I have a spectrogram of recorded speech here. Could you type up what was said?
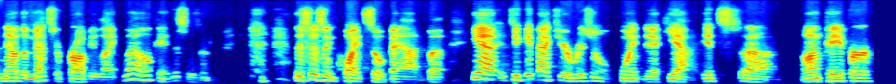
now the Mets are probably like, well, okay, this isn't this isn't quite so bad. But yeah, to get back to your original point, Nick, yeah, it's uh, on paper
